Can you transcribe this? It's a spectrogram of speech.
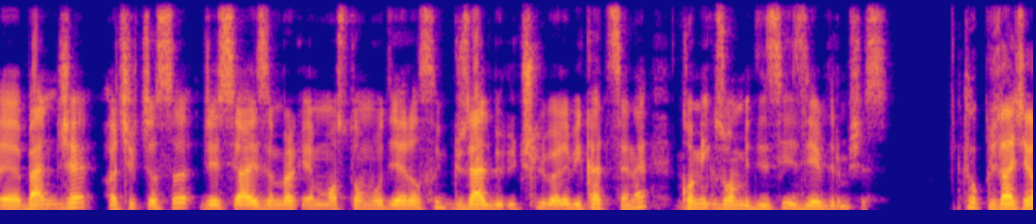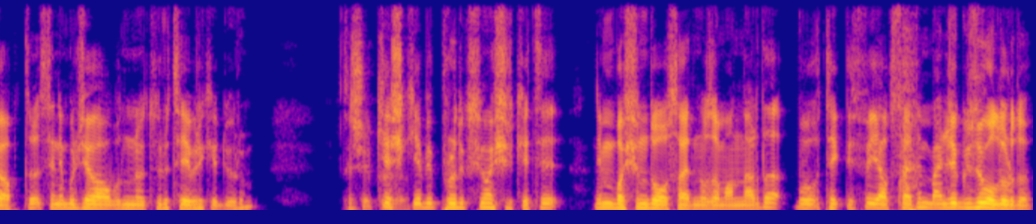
e, bence açıkçası Jesse Eisenberg, Emma Stone, Woody Harrelson güzel bir üçlü böyle birkaç sene komik zombi dizisi izleyebilirmişiz. Çok güzel cevaptı. Seni bu cevabının ötürü tebrik ediyorum. Teşekkür Keşke bir prodüksiyon şirketinin başında olsaydın o zamanlarda. Bu teklifi yapsaydın bence güzel olurdu.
